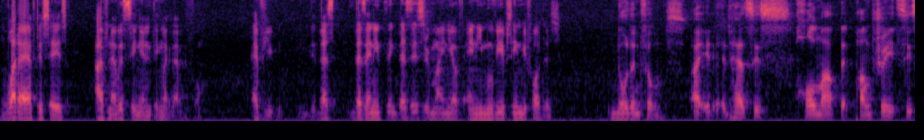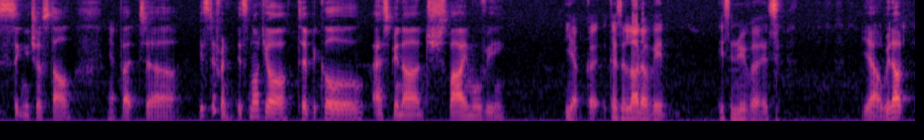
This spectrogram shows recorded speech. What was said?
What I have to say is, I've never seen anything like that before. Have you? Does does anything? Does this remind you of any movie you've seen before this? Nolan films. Uh, it, it has his hallmark that punctuates his signature style, Yeah. but uh, it's different. It's not your typical espionage spy movie. Yeah, because a lot of it is in reverse. Yeah, without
